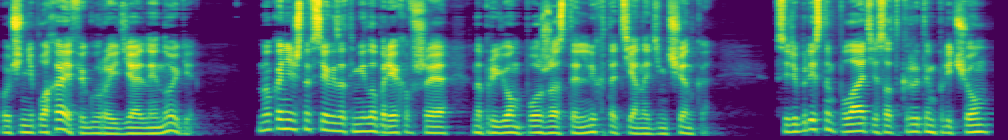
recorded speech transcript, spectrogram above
очень неплохая фигура и идеальные ноги. Но, конечно, всех затмила приехавшая на прием позже остальных Татьяна Демченко. В серебристом платье с открытым плечом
